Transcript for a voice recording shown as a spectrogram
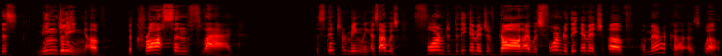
this mingling of the cross and the flag, this intermingling. As I was formed into the image of God, I was formed into the image of America as well,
